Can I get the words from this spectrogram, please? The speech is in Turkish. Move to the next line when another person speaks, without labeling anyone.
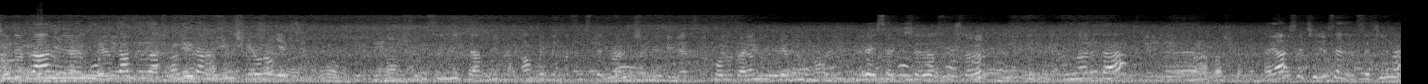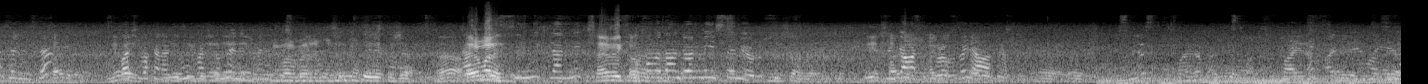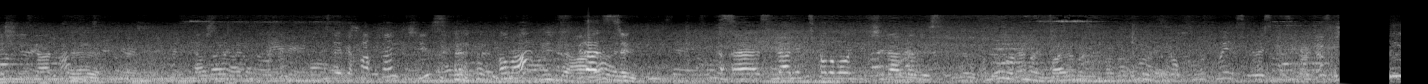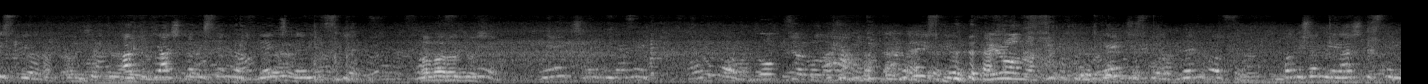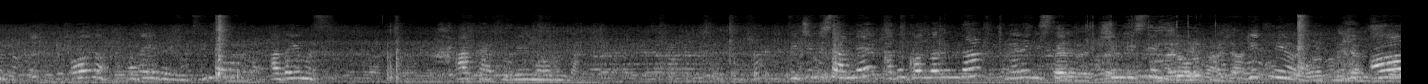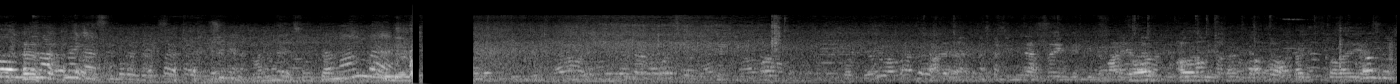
Şimdi ben e, bu idam cezasının geri gelmesini istiyorum. Kesinlikle affedilmesi istemiyorum. Bu konuda bireysel işlenen suçların. Bunları da e, eğer seçilirseniz, seçilmezseniz de Başbakan'a, Cumhurbaşkanı'na istiyorum.
Kesinlikle ileteceğim.
Yani kesinlikle net bu konudan dönmeyi istemiyoruz. Çünkü artık buramıza yağdı.
Bayram Ali
Bayram Ali Yılmaz. Eşiniz galiba.
Evet.
Biz de bir halktan kişiyiz ama biraz e, sülalemiz kalabalık bir kişilerdeniz.
Unutmayın Bayram unutmayın.
Yok unutmayız. Resmimizi göreceğiz.
istiyorum. Artık yaşlılar istemiyoruz. Gençleri istiyoruz.
Allah razı olsun.
Genç ve mu?
Çok güzel valla.
Ne istiyoruz?
Eyvallah.
Genç istiyoruz. Dinamik olsun. Konuşamıyor. Yaşlı istemiyor. Oğlum aday adayımız. Adayımız. AK Parti benim oğlum da. Üçüncü sende kadın kollarında görev isterim.
Evet, evet.
Şimdi istemiyorum.
Unutmayacağım.
Gitmiyorum.
Unutmayacağım.
Aa oğlumun aklına gelsin burada. Tamam mı?
Zor, zor bir Hadi kolay gelsin.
